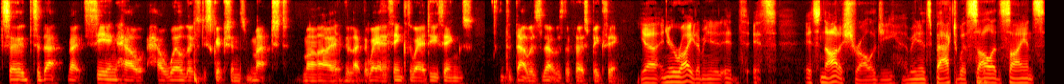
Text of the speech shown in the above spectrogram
So to that, like seeing how how well those descriptions matched my like the way I think, the way I do things, that was that was the first big thing. Yeah, and you're right. I mean, it, it it's it's not astrology. I mean, it's backed with solid science,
